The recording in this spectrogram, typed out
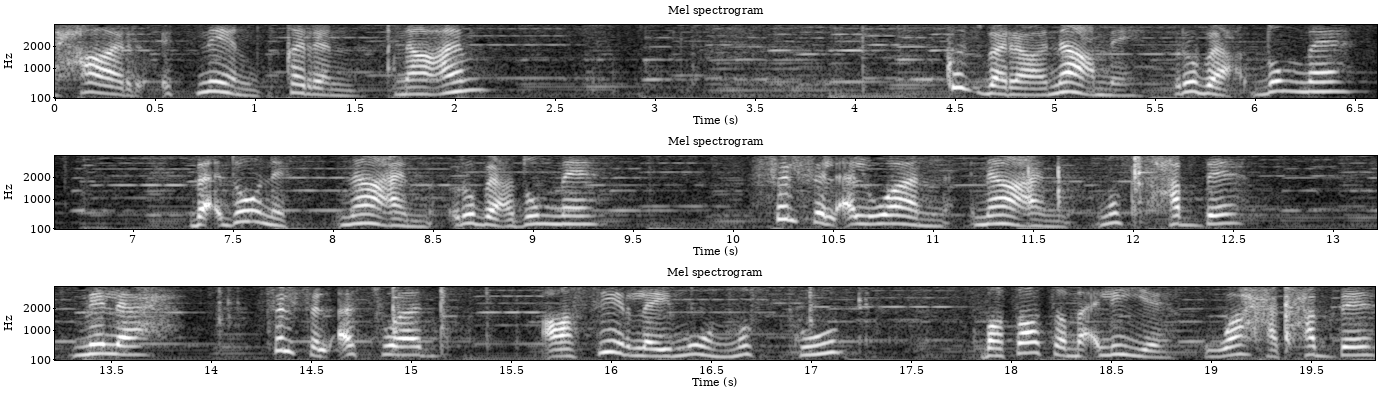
حار اثنين قرن ناعم كزبرة ناعمة ربع ضمة بقدونس ناعم ربع ضمة فلفل ألوان ناعم نص حبة ملح فلفل أسود عصير ليمون نص كوب بطاطا مقلية واحد حبة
